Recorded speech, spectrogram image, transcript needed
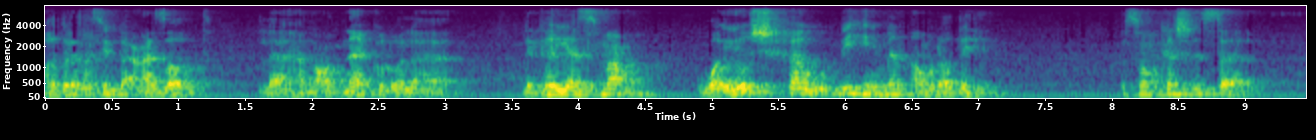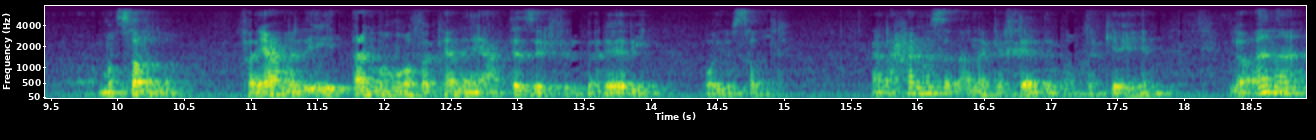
حضرتك عايزين بقى عظات لا هنقعد ناكل ولا لكي يسمعوا ويشفوا به من أمراضهم. بس هو ما كانش لسه مصلى. فيعمل إيه؟ اما هو فكان يعتزل في البراري ويصلي. يعني أحيانا مثلا أنا كخادم أو ككاهن لو أنا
